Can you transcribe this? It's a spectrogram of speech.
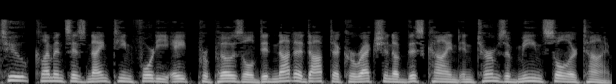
2 Clemence's 1948 proposal did not adopt a correction of this kind in terms of mean solar time.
